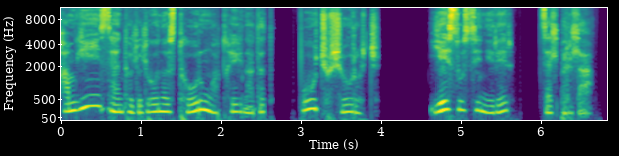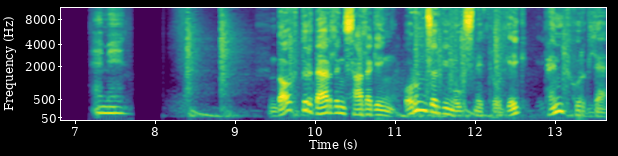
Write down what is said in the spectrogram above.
хамгийн сайн төлөвлөгөөнөөс төөрөн отохыг надад бүү зөвшөөрөөч. Есүсийн нэрээр залбирлаа. Амен. Доктор Дарлин Салагийн уран зөгийн үгс нэвтрүүлгийг танд хүргэлээ.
